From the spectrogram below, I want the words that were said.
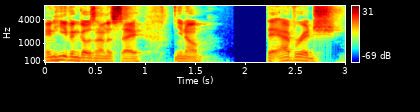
And he even goes on to say, you know, the average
